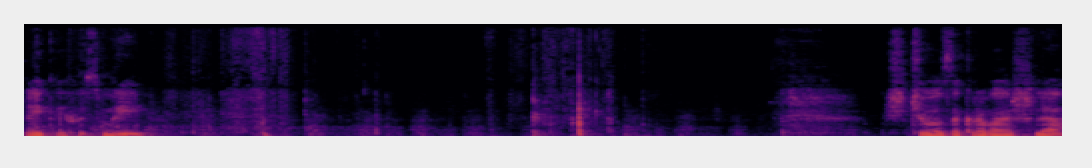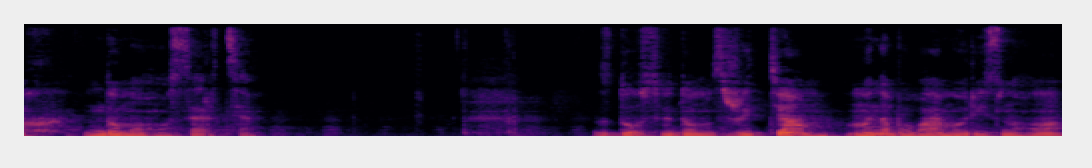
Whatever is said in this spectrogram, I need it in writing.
якихось мрій. Що закриває шлях до мого серця. З досвідом, з життям ми набуваємо різного,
